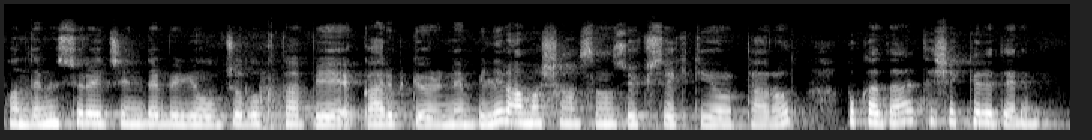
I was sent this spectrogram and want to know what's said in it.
Pandemi sürecinde bir yolculuk tabii garip görünebilir ama şansınız yüksek diyor tarot. Bu kadar. Teşekkür ederim.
